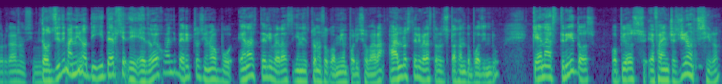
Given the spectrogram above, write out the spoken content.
οργάνωση. ναι. Το ζήτημα είναι ότι είτε έρχεται, εδώ έχουμε την περίπτωση όπου ένας τελειβερά είναι στο νοσοκομείο πολύ σοβαρά, άλλος τελειβερά τώρα του σπάσαν το πόδι του και ένας τρίτος, ο οποίος έφαγε και εκείνο ξύλο,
